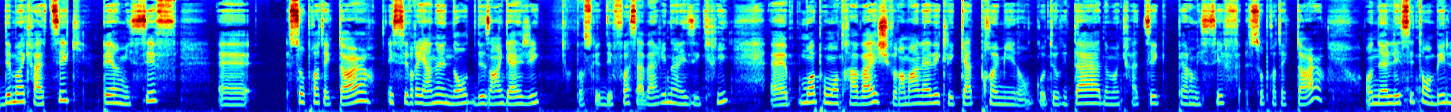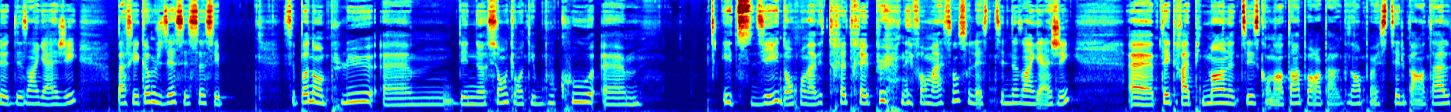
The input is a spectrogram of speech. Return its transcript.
démocratique, permissif, surprotecteur. Et c'est vrai, il y en a un autre, désengagé, parce que des fois, ça varie dans les écrits. Euh, moi, pour mon travail, je suis vraiment allée avec les quatre premiers, donc autoritaire, démocratique, permissif, surprotecteur. On a laissé tomber le désengagé, parce que comme je disais, c'est ça, c'est, c'est pas non plus euh, des notions qui ont été beaucoup étudiées, donc on avait très très peu d'informations sur le style désengagé. Euh, peut-être rapidement, là, ce qu'on entend par, par exemple un style parental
